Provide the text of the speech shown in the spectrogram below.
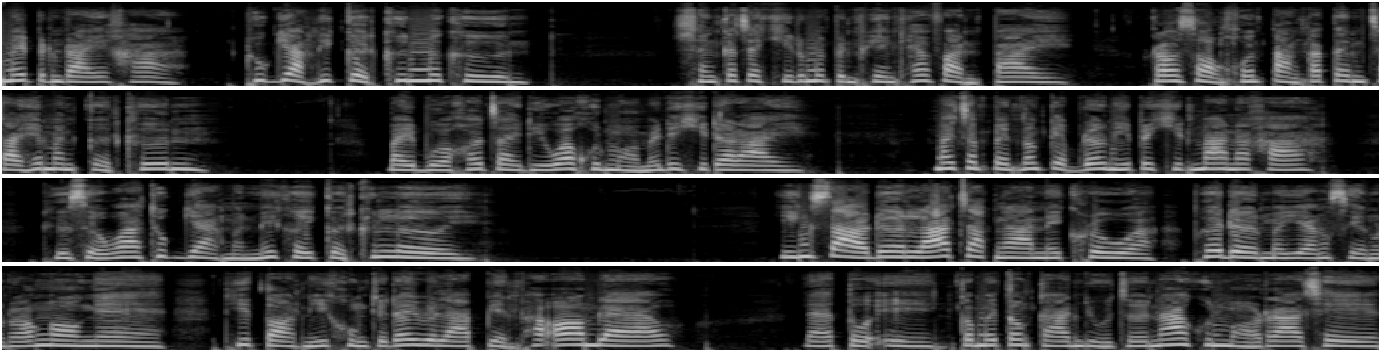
ไม่เป็นไรค่ะ ทุกอย่างที่เกิดขึ้นเมื่อคืน ฉันก็จะคิดว่ามันเป็นเพียงแค่ฝันไป เราสองคนต่างก็เต็มใจให้มันเกิดขึ้น ใบบัวเข้าใจดีว่าคุณหมอไม่ได้คิดอะไร ไม่จำเป็นต้องเก็บเรื่องนี้ไปคิดมากนะคะ ถือเสียว่าทุกอย่างมันไม่เคยเกิดขึ้นเลย หญิงสาวเดินละจากงานในครัว เพื่อเดินมายังเสียงร้องงอแง ที่ตอนนี้คงจะได้เวลาเปลี่ยนผ้าอ้อมแล้ว และตัวเองก็ไม่ต้องการอยู่เจอหน้าคุณหมอราเชน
